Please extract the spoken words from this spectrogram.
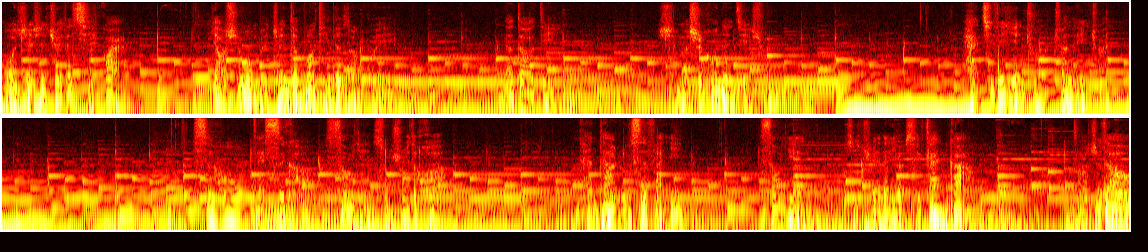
我只是觉得奇怪。”要是我们真的不停的轮回，那到底什么时候能结束？韩琦的眼珠转了一转，似乎在思考宋妍所说的话。看他如此反应，宋妍只觉得有些尴尬。早知道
